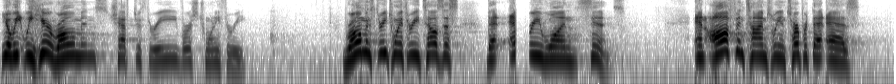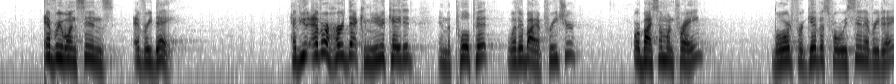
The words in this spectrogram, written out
You know, we, we hear Romans chapter 3, verse 23. Romans 3:23 tells us that everyone sins. And oftentimes we interpret that as everyone sins every day. Have you ever heard that communicated in the pulpit whether by a preacher or by someone praying. Lord, forgive us for we sin every day.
